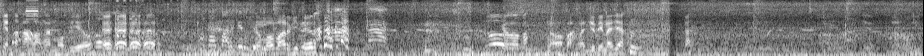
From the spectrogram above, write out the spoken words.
kita kehalangan mobil Mau parkir sih? mau parkir Gak apa-apa. nggak apa-apa lanjutin aja nah rolling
